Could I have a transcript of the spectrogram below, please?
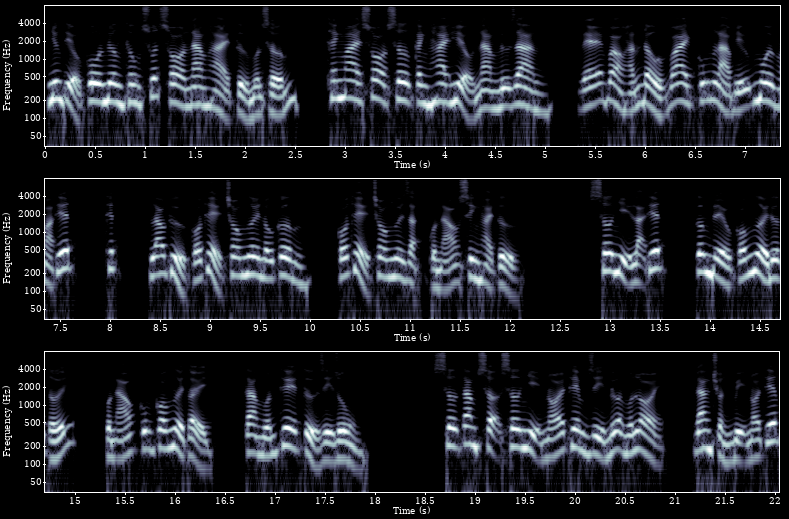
nhưng tiểu cô nương thông suốt so nam hải tử muốn sớm, thanh mai so sơ canh hai hiểu nam nữ gian, ghé vào hắn đầu vai cũng là biểu môi mà thiết, thiết, lao thử có thể cho ngươi nấu cơm, có thể cho ngươi giặt quần áo sinh hài tử. Sơ nhị lại thiết, cơm đều có người đưa tới, quần áo cũng có người tẩy, ta muốn thê tử gì dùng. Sơ tam sợ sơ nhị nói thêm gì nữa muốn lòi, đang chuẩn bị nói tiếp,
